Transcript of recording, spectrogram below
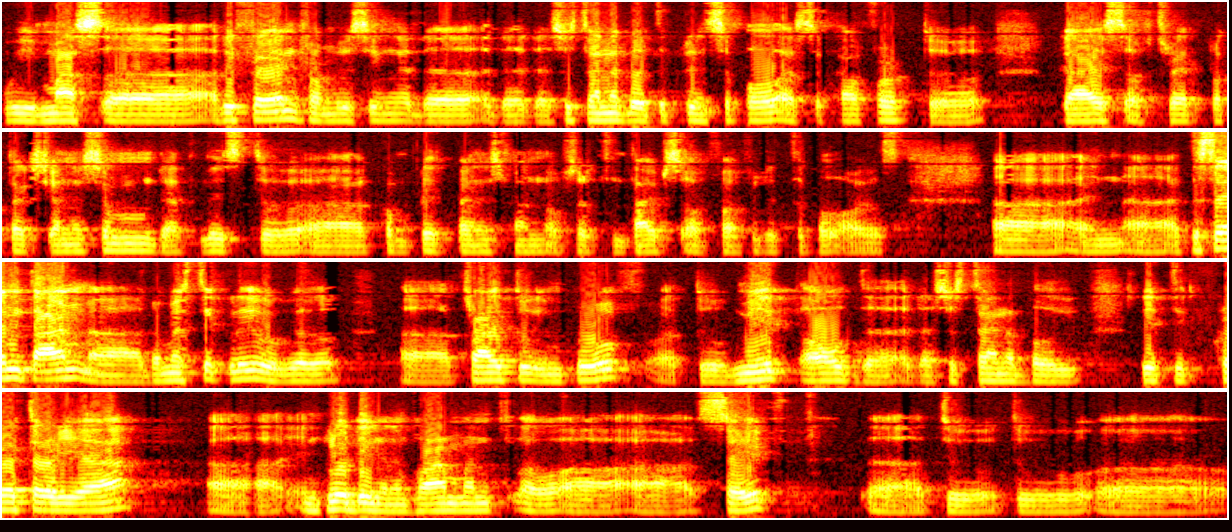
we must uh, refrain from using the, the, the sustainability principle as a cover to guise of trade protectionism that leads to uh, complete banishment of certain types of uh, vegetable oils. And at the same time, domestically, we will try to improve to meet all the, the sustainability criteria, including an environmental uh, uh, safe, uh, to, to uh,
